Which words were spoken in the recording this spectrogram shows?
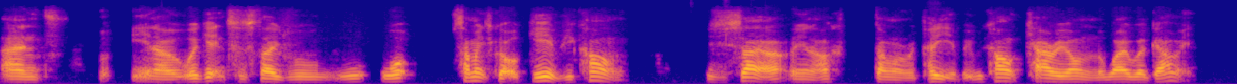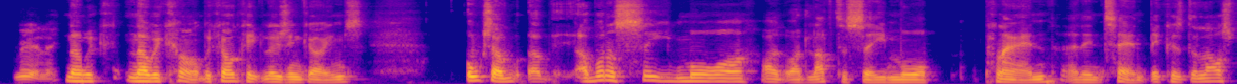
and you know we're getting to the stage where what something's got to give. You can't, as you say, you know, don't want to repeat it, but we can't carry on the way we're going. Really? No, we no, we can't. We can't keep losing games. Also, I want to see more. I'd love to see more plan and intent because the last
